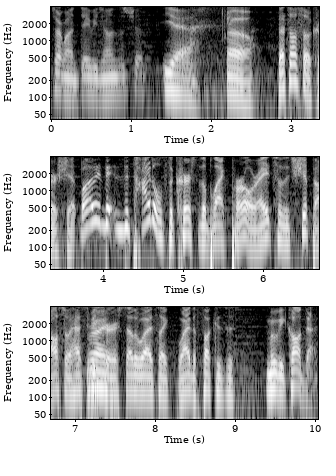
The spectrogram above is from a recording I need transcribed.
Talking about Davy Jones's ship. Yeah. Oh, that's also a cursed ship. Well, I mean, the, the title's the Curse of the Black Pearl, right? So the ship also has to be Right. cursed. Otherwise, like, why the fuck is this movie called that?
